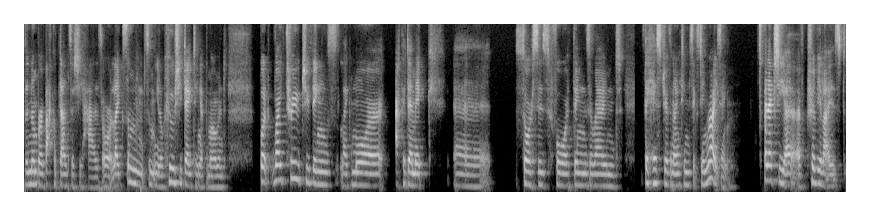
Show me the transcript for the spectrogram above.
the number of backup dancers she has, or like some some you know who she's dating at the moment, but right through to things like more academic uh, sources for things around the history of the 1916 rising. And actually I, i've trivialized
